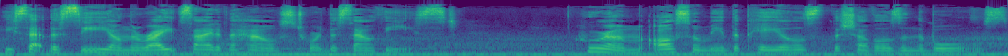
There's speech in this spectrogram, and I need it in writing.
He set the sea on the right side of the house toward the southeast. Huram also made the pails, the shovels, and the bowls.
